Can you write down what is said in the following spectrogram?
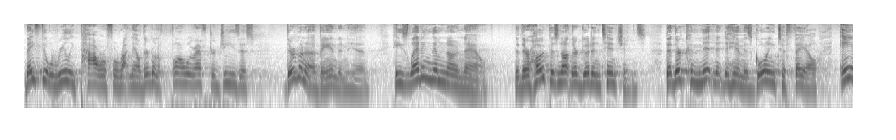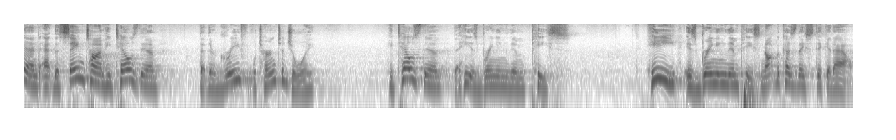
They feel really powerful right now. They're going to follow after Jesus. They're going to abandon him. He's letting them know now that their hope is not their good intentions, that their commitment to Him is going to fail. And at the same time, He tells them that their grief will turn to joy. He tells them that He is bringing them peace. He is bringing them peace, not because they stick it out.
